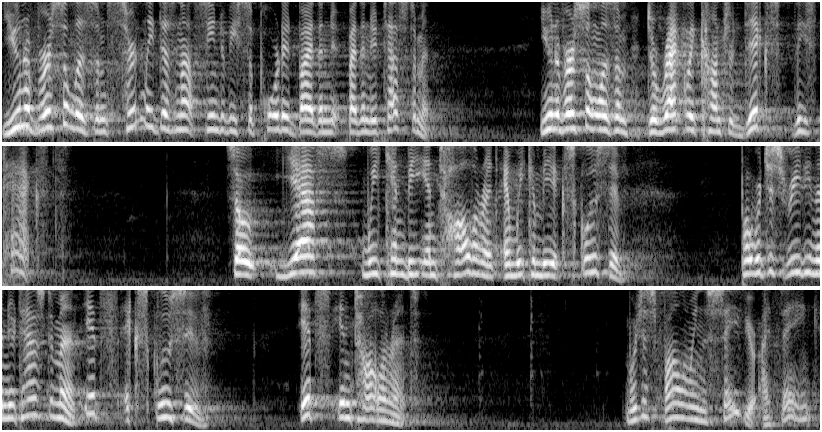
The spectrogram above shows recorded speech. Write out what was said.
Universalism certainly does not seem to be supported by the, by the New Testament. Universalism directly contradicts these texts. So, yes, we can be intolerant and we can be exclusive, but we're just reading the New Testament. It's exclusive, it's intolerant. We're just following the Savior, I think.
